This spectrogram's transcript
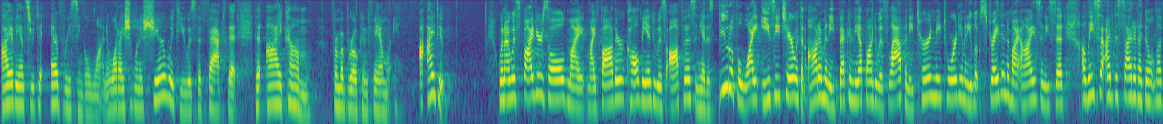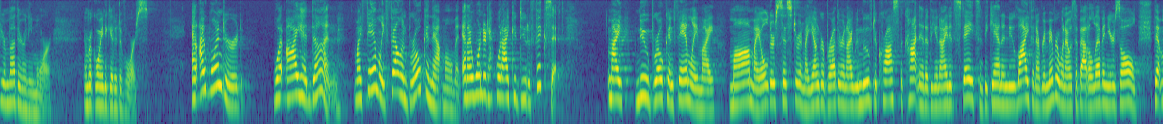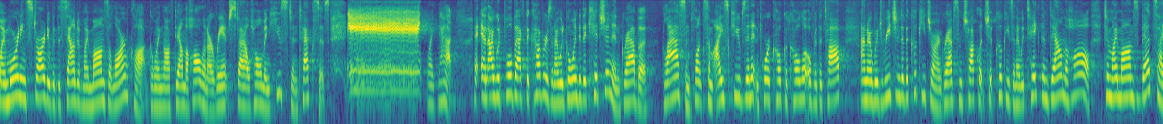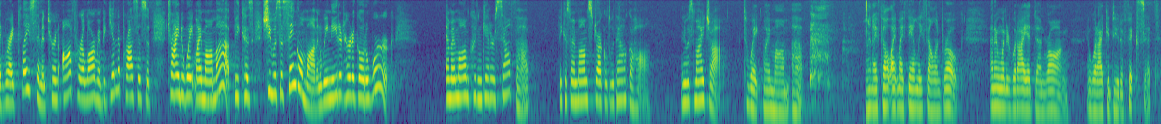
I have answered to every single one. And what I want to share with you is the fact that, that I come from a broken family. I, I do. When I was five years old, my, my father called me into his office and he had this beautiful white easy chair with an ottoman. He beckoned me up onto his lap and he turned me toward him and he looked straight into my eyes and he said, Elisa, I've decided I don't love your mother anymore and we're going to get a divorce. And I wondered what I had done. My family fell and broke in that moment, and I wondered what I could do to fix it. My new broken family, my mom, my older sister, and my younger brother and I, we moved across the continent of the United States and began a new life. And I remember when I was about 11 years old that my morning started with the sound of my mom's alarm clock going off down the hall in our ranch style home in Houston, Texas. Like that. And I would pull back the covers and I would go into the kitchen and grab a glass and plunk some ice cubes in it and pour Coca Cola over the top. And I would reach into the cookie jar and grab some chocolate chip cookies and I would take them down the hall to my mom's bedside where I'd place them and turn off her alarm and begin the process of trying to wake my mom up because she was a single mom and we needed her to go to work. And my mom couldn't get herself up because my mom struggled with alcohol. And it was my job to wake my mom up. And I felt like my family fell and broke. And I wondered what I had done wrong and what I could do to fix it.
